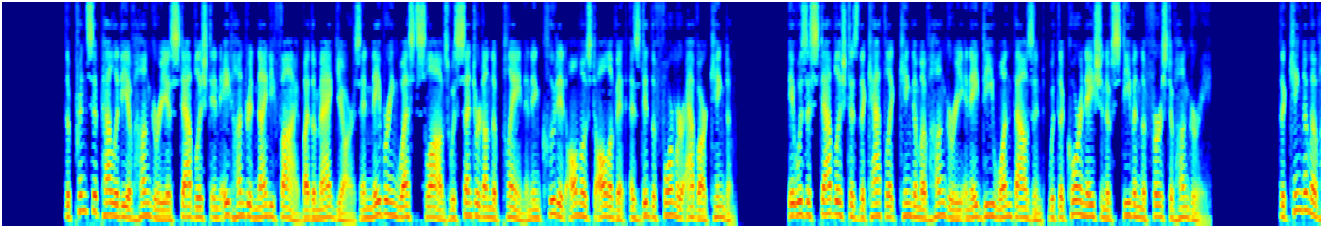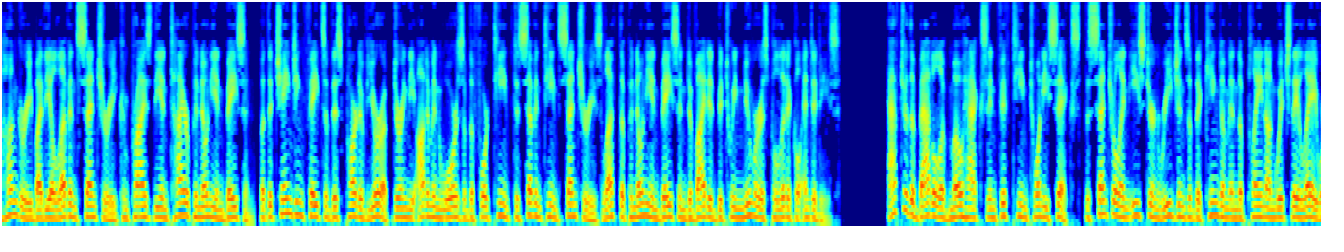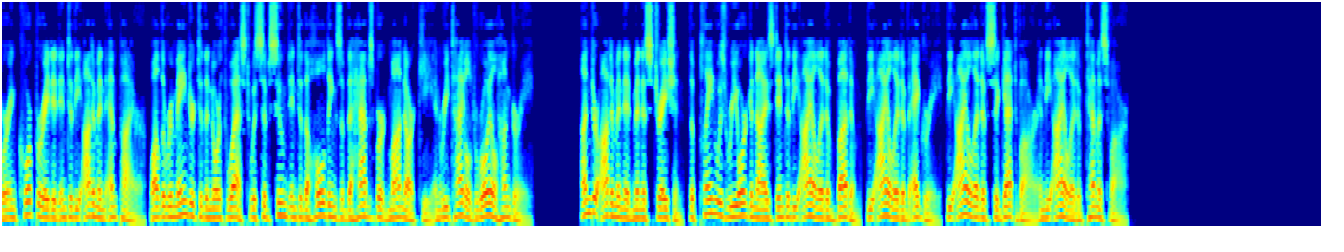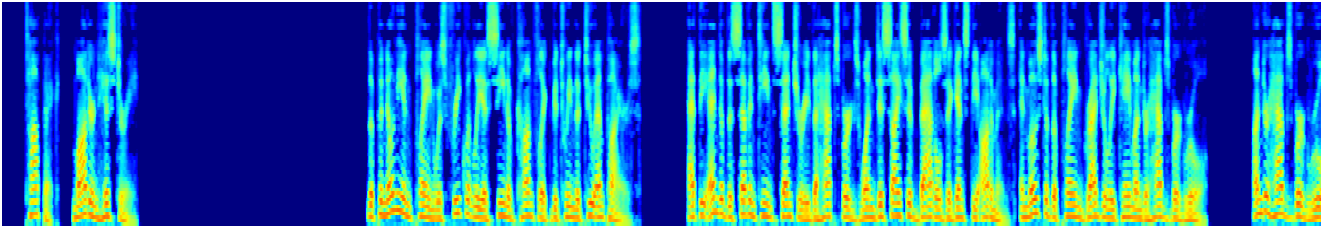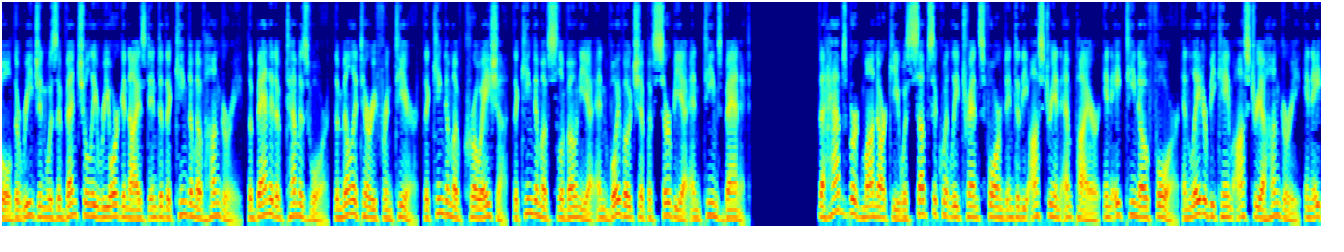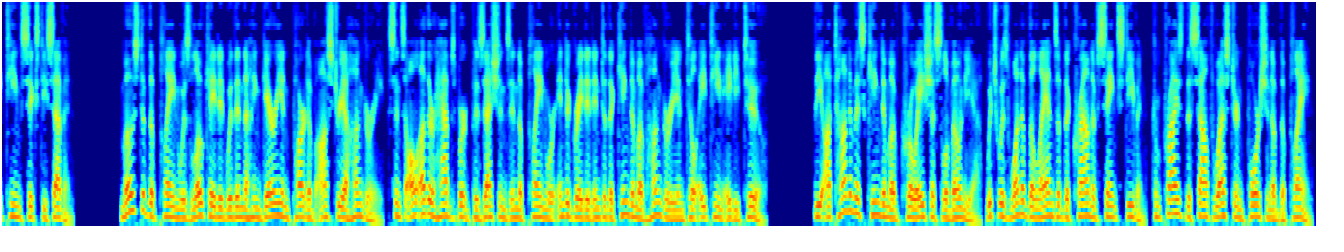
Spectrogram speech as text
The Principality of Hungary established in 895 by the Magyars and neighbouring West Slavs was centred on the plain and included almost all of it as did the former Avar kingdom. It was established as the Catholic Kingdom of Hungary in AD 1000, with the coronation of Stephen I of Hungary. The Kingdom of Hungary by the 11th century comprised the entire Pannonian Basin, but the changing fates of this part of Europe during the Ottoman Wars of the 14th to 17th centuries left the Pannonian Basin divided between numerous political entities. After the Battle of Mohacs in 1526, the central and eastern regions of the kingdom and the plain on which they lay were incorporated into the Ottoman Empire, while the remainder to the northwest was subsumed into the holdings of the Habsburg monarchy and retitled Royal Hungary. Under Ottoman administration, the plain was reorganized into the eyalet of Budum, the eyalet of Egri, the eyalet of Szigetvar and the eyalet of Temesvar. Modern history The Pannonian Plain was frequently a scene of conflict between the two empires. At the end of the 17th century the Habsburgs won decisive battles against the Ottomans, and most of the plain gradually came under Habsburg rule. Under Habsburg rule the region was eventually reorganized into the Kingdom of Hungary, the Banat of Temeswar, the military frontier, the Kingdom of Croatia, the Kingdom of Slavonia and Voivodeship of Serbia and Temes Banat. The Habsburg monarchy was subsequently transformed into the Austrian Empire in 1804 and later became Austria-Hungary in 1867. Most of the plain was located within the Hungarian part of Austria-Hungary, since all other Habsburg possessions in the plain were integrated into the Kingdom of Hungary until 1882. The autonomous Kingdom of Croatia-Slavonia, which was one of the lands of the Crown of St. Stephen, comprised the southwestern portion of the plain.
